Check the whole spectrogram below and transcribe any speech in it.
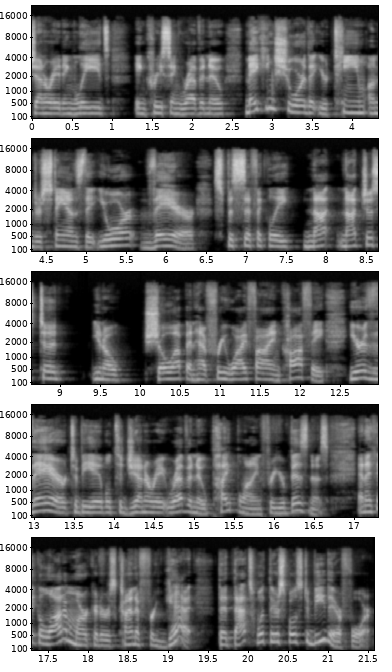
generating leads, increasing revenue, making sure that your team understands that you're there specifically, not, not just to, you know, show up and have free Wi-Fi and coffee. You're there to be able to generate revenue pipeline for your business. And I think a lot of marketers kind of forget that that's what they're supposed to be there for.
